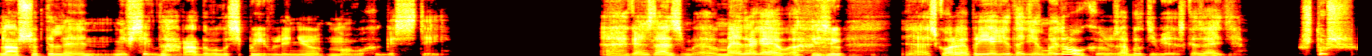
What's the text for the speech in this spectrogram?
Ла Шателен не всегда радовалась появлению новых гостей. Э, — Констанс, моя дорогая, скоро приедет один мой друг, забыл тебе сказать. — Что ж,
